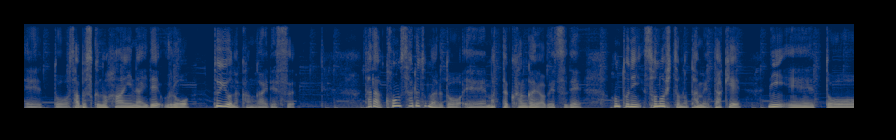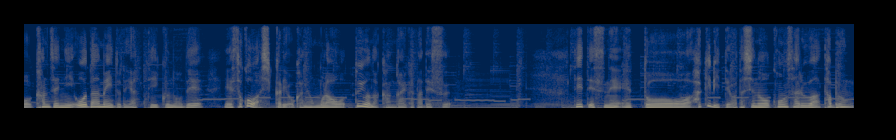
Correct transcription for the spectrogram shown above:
えっとサブスクの範囲内で売ろうというような考えです。ただコンサルとなると、えー、全く考えは別で本当にその人のためだけに、えー、っと完全にオーダーメイドでやっていくので、えー、そこはしっかりお金をもらおうというような考え方です。でですね、えっと、はっきり言って私のコンサルは多分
